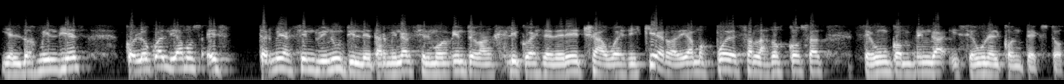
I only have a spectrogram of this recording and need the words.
y el 2010, con lo cual, digamos, es termina siendo inútil determinar si el movimiento evangélico es de derecha o es de izquierda, digamos, puede ser las dos cosas según convenga y según el contexto.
